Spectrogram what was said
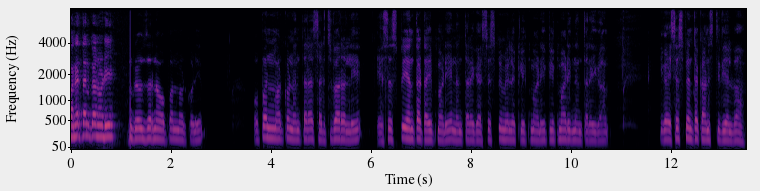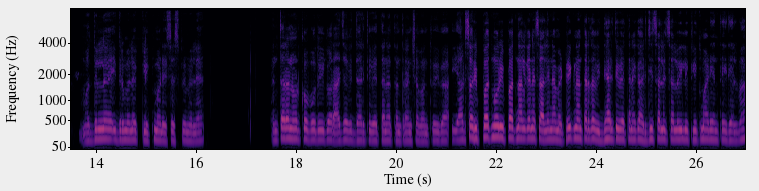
ಕೊನೆ ತನಕ ನೋಡಿ. ಬ್ರೌಸರ್ನ ಓಪನ್ ಮಾಡ್ಕೊಳ್ಳಿ. ಓಪನ್ ಮಾಡ್ಕೊಂಡು ನಂತರ ಸರ್ಚ್ ಬಾರಲ್ಲಿ ಎಸ್ ಎಸ್ ಪಿ ಅಂತ ಟೈಪ್ ಮಾಡಿ, ನಂತರ ಈಗ ಎಸ್ ಎಸ್ ಪಿ ಮೇಲೆ ಕ್ಲಿಕ್ ಮಾಡಿ, ಕ್ಲಿಕ್ ಮಾಡಿದ ನಂತರ ಈಗ ಈಗ ಎಸ್ ಎಸ್ ಪಿ ಅಂತ ಕಾಣಿಸ್ತಿದೆಯಲ್ವಾ? ಮೊದಲನೇ ಇದ್ರ ಮೇಲೆ ಕ್ಲಿಕ್ ಮಾಡಿ ಎಸ್ ಎಸ್ ಪಿ ಮೇಲೆ. ನಂತರ ನೋಡ್ಕೋಬೋದು, ಈಗ ರಾಜ್ಯ ವಿದ್ಯಾರ್ಥಿ ವೇತನ ತಂತ್ರಾಂಶ ಬಂತು. ಈಗ ಎರಡು ಸಾವಿರದ ಇಪ್ಪತ್ತ್ಮೂರು ಇಪ್ಪತ್ನಾಲ್ಕನೇ ಸಾಲಿನ ಮೆಟ್ರಿಕ್ ನಂತರದ ವಿದ್ಯಾರ್ಥಿ ವೇತನಕ್ಕೆ ಅರ್ಜಿ ಸಲ್ಲಿಸಲು ಇಲ್ಲಿ ಕ್ಲಿಕ್ ಮಾಡಿ ಅಂತ ಇದೆ ಅಲ್ವಾ?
